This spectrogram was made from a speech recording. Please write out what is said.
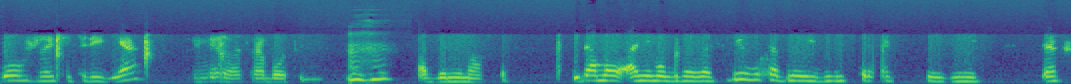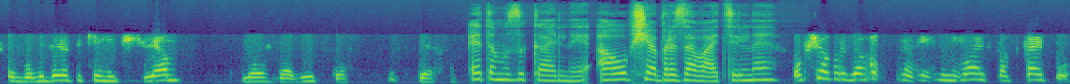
должен эти три дня, к примеру, отработать, Мгм. отзаниматься. И там э, они могут назначить и выходные дни, и дни. Так что благодаря таким учителям можно добиться интересно. Это музыкальные. А общеобразовательное? Общеобразовательное я занимаюсь по скайпу.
